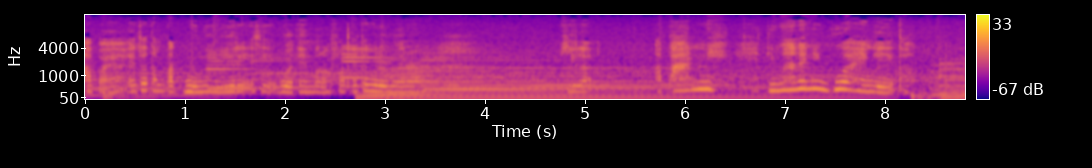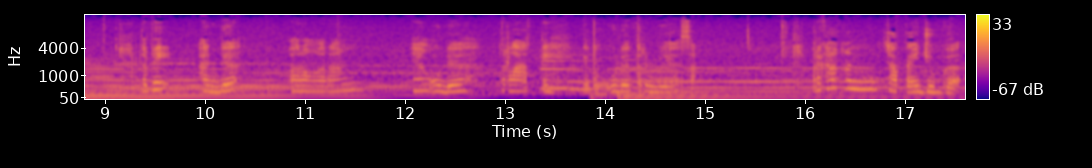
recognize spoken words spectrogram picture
apa ya? Itu tempat bunuh diri sih buat introvert. Itu bener-bener gila. Apaan nih? Di mana nih gue yang kayak gitu tapi ada orang-orang yang udah terlatih gitu udah terbiasa. Mereka akan capek juga.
